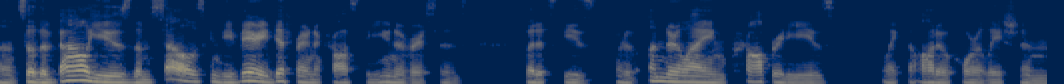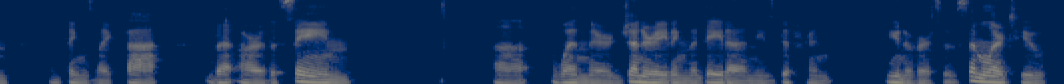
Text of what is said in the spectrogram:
Um, so the values themselves can be very different across the universes, but it's these sort of underlying properties like the autocorrelation and things like that that are the same uh, when they're generating the data in these different universes, similar to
